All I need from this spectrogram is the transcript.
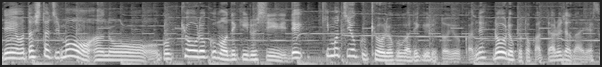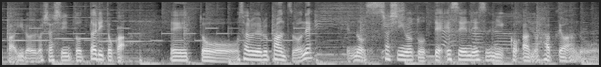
で私たちもあのご協力もできるしで気持ちよく協力ができるというかね労力とかってあるじゃないですか。いろいろ写真撮ったりとか。えーっとサルエルパンツをねの写真を撮って SNS にこあの発表あの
